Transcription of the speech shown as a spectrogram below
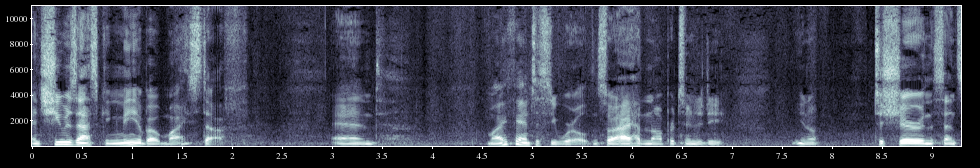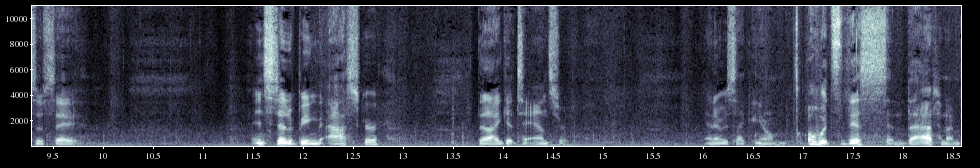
And she was asking me about my stuff and my fantasy world. And so I had an opportunity, you know, to share in the sense of, say, instead of being the asker, that I get to answer. And it was like, you know, oh, it's this and that, and I'm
